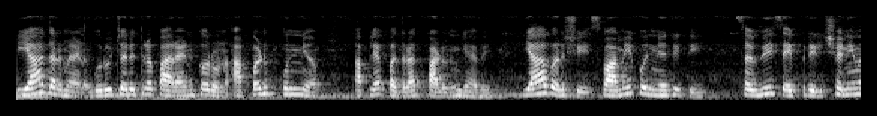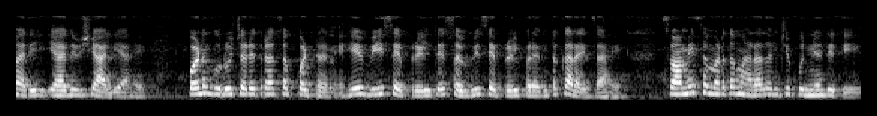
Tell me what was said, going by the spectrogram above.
या दरम्यान गुरुचरित्र पारायण करून आपण पुण्य आपल्या पदरात पाडून घ्यावे. यावर्षी स्वामी पुण्यतिथी सव्वीस एप्रिल शनिवारी या दिवशी आली आहे. पण गुरुचरित्राचं पठण हे वीस एप्रिल ते सव्वीस एप्रिलपर्यंत करायचं आहे. स्वामी समर्थ महाराजांची पुण्यतिथी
